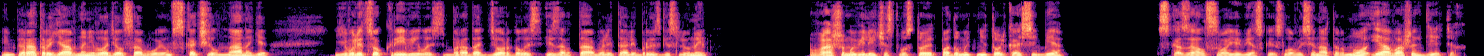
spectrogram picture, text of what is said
Император явно не владел собой. Он вскочил на ноги. Его лицо кривилось, борода дергалась, изо рта вылетали брызги слюны. «Вашему Величеству стоит подумать не только о себе, — сказал свое веское слово сенатор, — но и о ваших детях.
